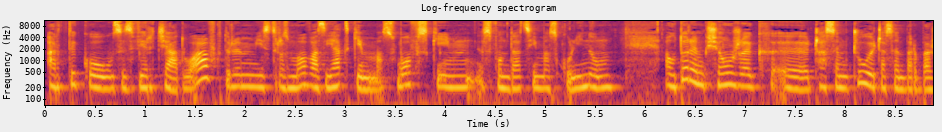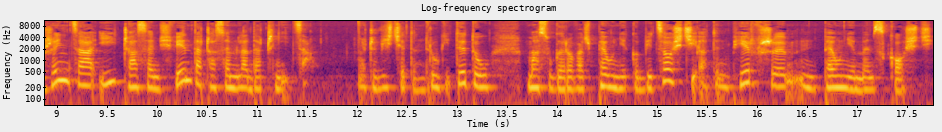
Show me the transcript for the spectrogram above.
artykuł ze zwierciadła, w którym jest rozmowa z Jackiem Masłowskim z Fundacji Maskulinum, autorem książek y, Czasem Czuły, czasem Barbarzyńca i Czasem Święta, czasem Ladacznica. Oczywiście ten drugi tytuł ma sugerować pełnię kobiecości, a ten pierwszy mm, pełnię męskości.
